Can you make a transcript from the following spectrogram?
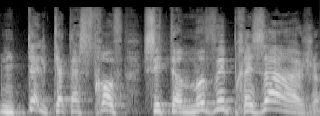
une telle catastrophe. C'est un mauvais présage.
